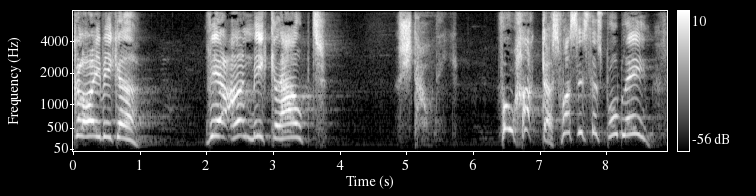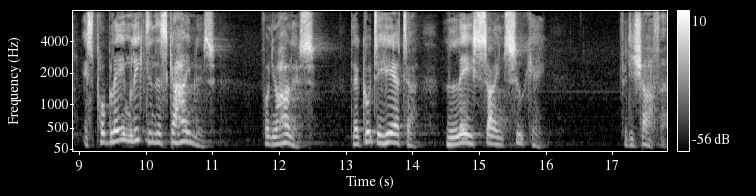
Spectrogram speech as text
Gläubiger. Wer an mich glaubt. Erstaunlich. Wo hat das? Was ist das Problem? Das Problem liegt in das Geheimnis von Johannes. Der gute Hirte lässt sein Suche für die Schafe.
